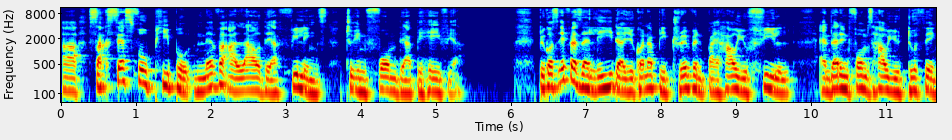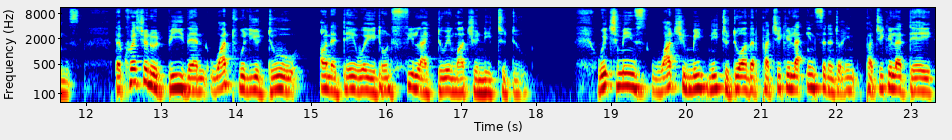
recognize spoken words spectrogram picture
uh, successful people never allow their feelings to inform their behavior. Because if, as a leader, you're going to be driven by how you feel and that informs how you do things, the question would be then, what will you do on a day where you don't feel like doing what you need to do? Which means what you need to do on that particular incident or in particular day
